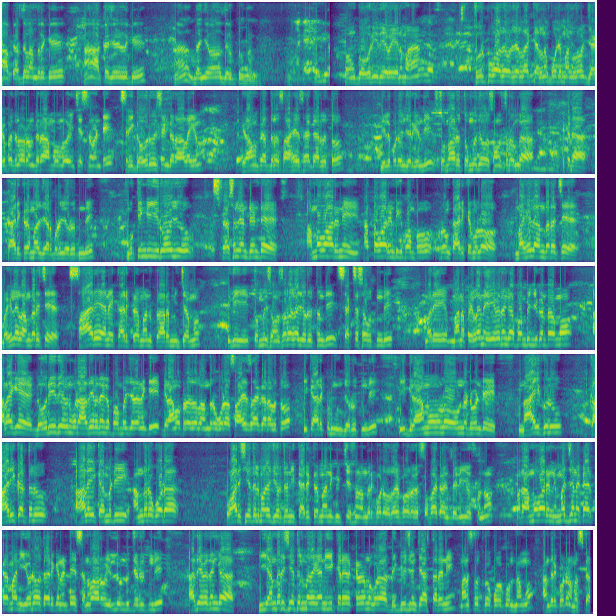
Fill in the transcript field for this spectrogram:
ఆ పెద్దలందరికీ ఆ అక్క చెల్లెళ్ళకి ధన్యవాదాలు తెలుపుకుంటున్నాను. ఓం గౌరీదేవయ్య నమ. తూర్పుగోదావరి జిల్లా కెల్లంపూడి మండలం జగపతివరం గ్రామంలో ఇచ్చేసినటువంటి శ్రీ గౌరీ శంకర్ ఆలయం గ్రామ పెద్దల సహాయ సహకారులతో నిలపడం జరిగింది. సుమారు తొమ్మిదవ సంవత్సరంగా ఇక్కడ కార్యక్రమాలు జరపడం జరుగుతుంది. ముఖ్యంగా ఈరోజు స్పెషల్ ఏంటంటే అమ్మవారిని అత్తవారింటికి పంపడం కార్యక్రమంలో మహిళలందరిచే మహిళలందరిచే సారే అనే కార్యక్రమాన్ని ప్రారంభించాము. ఇది తొమ్మిది సంవత్సరాలుగా జరుగుతుంది సక్సెస్ అవుతుంది. మరి మన పిల్లని ఏ విధంగా పంపించుకుంటామో అలాగే గౌరీదేవిని కూడా అదే విధంగా పంపించడానికి గ్రామ ప్రజలందరూ కూడా సహాయ సహకారాలతో ఈ కార్యక్రమం జరుగుతుంది. ఈ గ్రామంలో ఉన్నటువంటి నాయకులు కార్యకర్తలు ఆలయ కమిటీ అందరూ కూడా వారి చేతుల మీద జరుగుతున్న ఈ కార్యక్రమానికి ఇచ్చేసిన అందరికీ కూడా ఉదయపూర్వక శుభాకాంక్షలు తెలియజేసుకున్నాం మరి అమ్మవారి నిమజ్జన కార్యక్రమాన్ని ఏడవ తారీఖున అంటే శనివారం ఎల్లుండి జరుగుతుంది. అదేవిధంగా ఈ అందరి చేతుల మీద కానీ ఈ కార్యక్రమం కూడా దిగ్విజయం చేస్తారని మనస్ఫూర్తిగా కోరుకుంటున్నాము. అందరికీ కూడా నమస్కారం.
